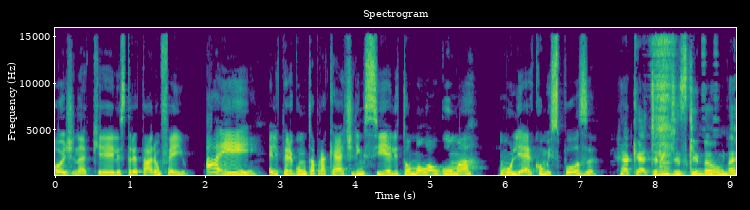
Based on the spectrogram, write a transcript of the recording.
hoje, né? Porque eles tretaram feio. Aí, ele pergunta pra Kathleen se ele tomou alguma mulher como esposa. A Catherine diz que não, né?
